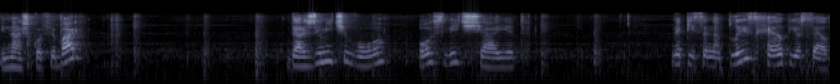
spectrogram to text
И наш кофе-бар даже ничего освещает. Написано «Please help yourself».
